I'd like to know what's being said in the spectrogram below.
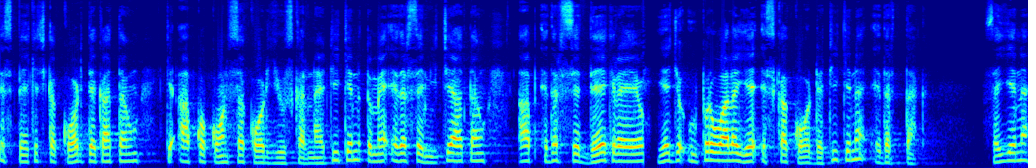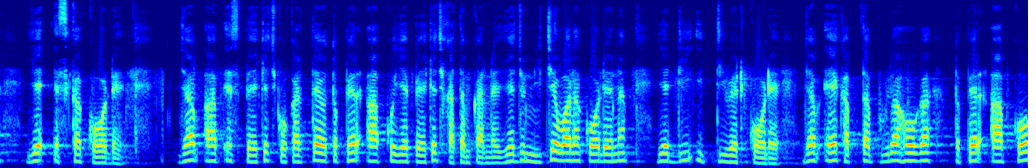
इस पैकेज का कोड दिखाता हूँ कि आपको कौन सा कोड यूज़ करना है, ठीक है ना? तो मैं इधर से नीचे आता हूँ। आप इधर से देख रहे हो, ये जो ऊपर वाला, ये इसका कोड है, ठीक है ना? इधर तक। सही है ना? ये इसका कोड है। जब आप इस पैकेज को करते हो तो फिर आपको ये पैकेज ख़त्म करना है। ये जो नीचे वाला कोड है ना, ये डीएक्टिवेट कोड है। जब एक हफ़्ता पूरा होगा तो फिर आपको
